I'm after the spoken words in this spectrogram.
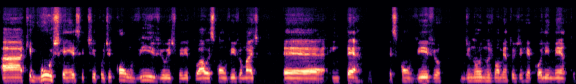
a que busquem esse tipo de convívio espiritual, esse convívio mais é, interno, esse convívio de, no, nos momentos de recolhimento,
